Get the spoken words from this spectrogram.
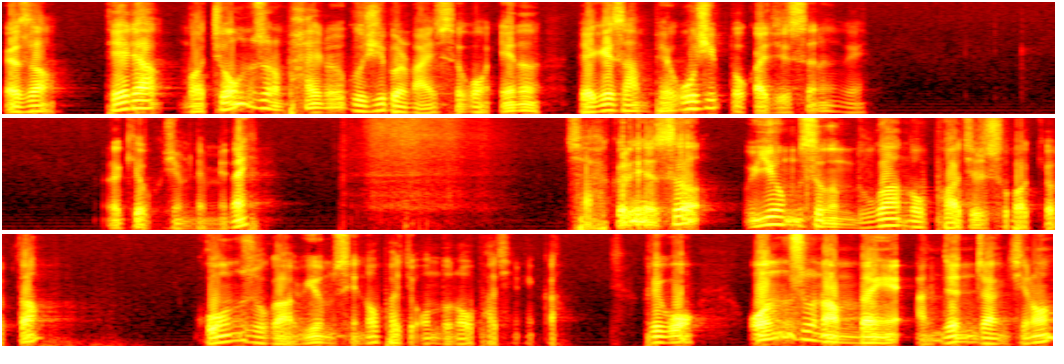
그래서 대략 뭐 좋은 수는 8을 90을 많이 쓰고 얘는 100에서 한 150도까지 쓰는 거예요. 이렇게 보시면 됩니다. 자, 그래서 위험성은 누가 높아질 수밖에 없다? 고온수가 위험성이 높아지, 온도 높아지니까. 그리고 온수 난방의 안전장치는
